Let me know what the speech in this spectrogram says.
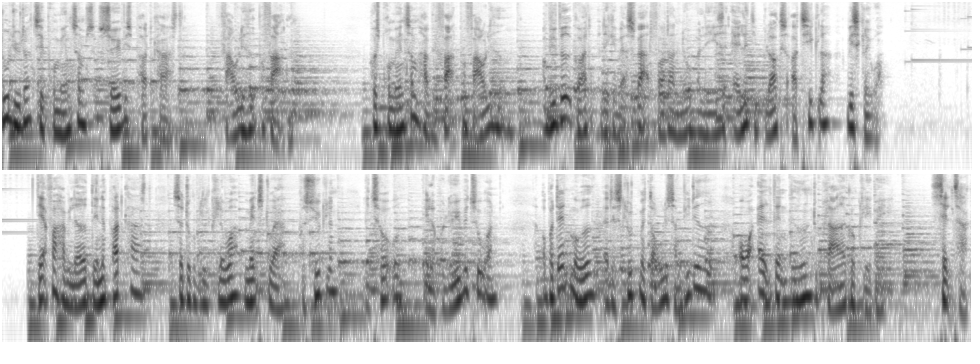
Du lytter til Promentums service podcast, Faglighed på farten. Hos Promentum har vi fart på fagligheden, og vi ved godt, at det kan være svært for dig at nå at læse alle de blogs og artikler, vi skriver. Derfor har vi lavet denne podcast, så du kan blive klogere, mens du er på cyklen, i toget eller på løbeturen, og på den måde er det slut med dårlig samvittighed over al den viden, du plejede at gå glip af. Selv tak.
